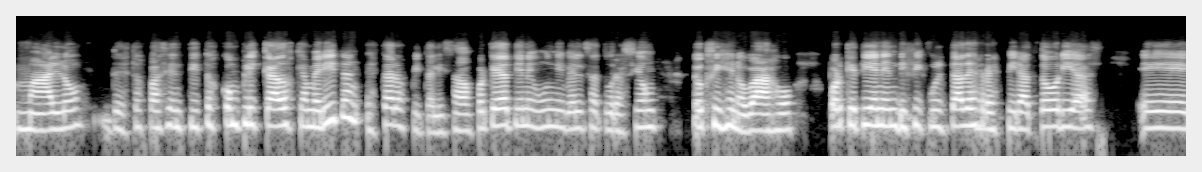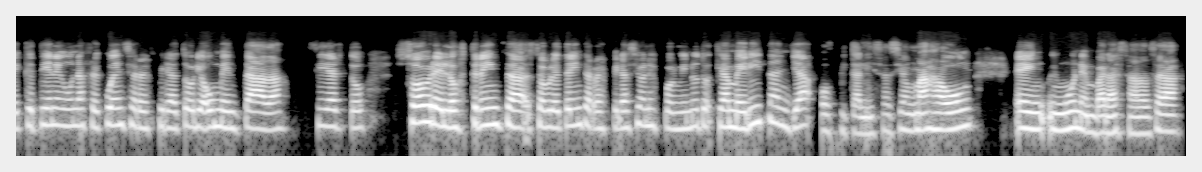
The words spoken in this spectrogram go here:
malo, de estos pacientitos complicados que ameritan estar hospitalizados porque ya tienen un nivel de saturación de oxígeno bajo, porque tienen dificultades respiratorias, eh, que tienen una frecuencia respiratoria aumentada, ¿cierto? Sobre los 30, sobre 30 respiraciones por minuto que ameritan ya hospitalización, más aún en, en una embarazada. O sea,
